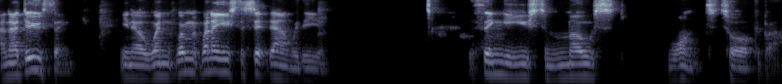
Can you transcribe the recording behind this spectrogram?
And I do think, you know, when, when, when I used to sit down with Ian, the thing he used to most want to talk about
